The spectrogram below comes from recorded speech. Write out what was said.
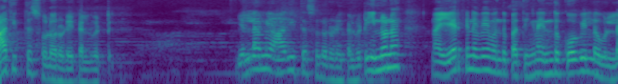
ஆதித்த சோழருடைய கல்வெட்டு. எல்லாமே ஆதித்த சோழருடைய கல்வெட்டு. இன்னொன்று நான் ஏற்கனவே வந்து பார்த்திங்கன்னா இந்த கோவிலில் உள்ள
